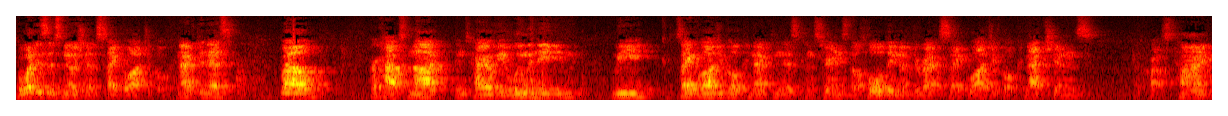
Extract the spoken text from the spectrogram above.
So, what is this notion of psychological connectedness? Well, perhaps not entirely illuminatingly, psychological connectedness concerns the holding of direct psychological connections across time.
